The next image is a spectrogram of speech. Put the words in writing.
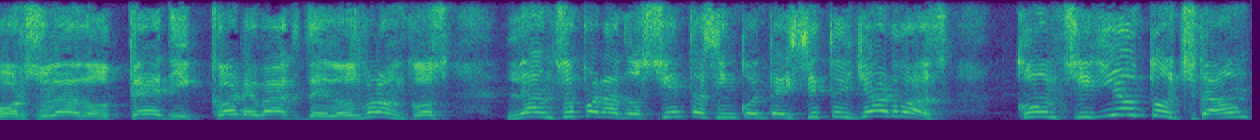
Por su lado, Teddy, coreback de los Broncos, lanzó para 257 yardas, consiguió un touchdown,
